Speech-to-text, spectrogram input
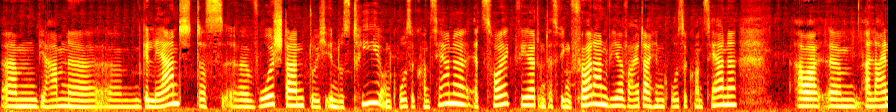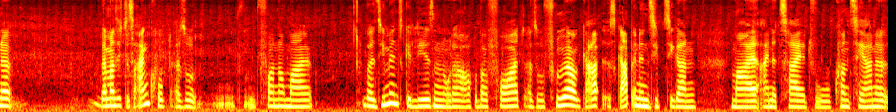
Ähm, wir haben eine, ähm, gelernt, dass äh, Wohlstand durch Industrie und große Konzerne erzeugt wird. Und deswegen fördern wir weiterhin große Konzerne. Aber ähm, alleine, wenn man sich das anguckt, also vor nochmal über Siemens gelesen oder auch über Ford. Also früher gab es gab in den 70ern mal eine Zeit, wo Konzerne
